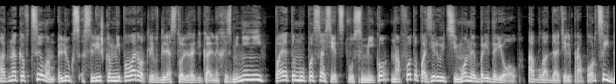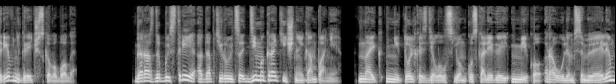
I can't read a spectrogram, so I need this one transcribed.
Однако в целом люкс слишком неповоротлив для столь радикальных изменений, поэтому по соседству с Мико на фото позирует Симоне Бридериол, обладатель пропорций древнегреческого бога. Гораздо быстрее адаптируются демократичные компании. Nike не только сделал съемку с коллегой Мико Раулем Самюэлем,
